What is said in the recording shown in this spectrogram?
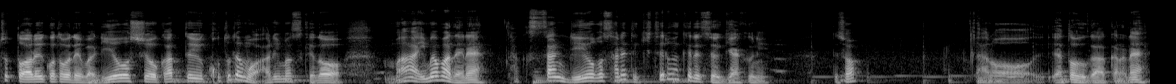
ちょっと悪い言葉で言えば利用しようかっていうことでもありますけどまあ今までねたくさん利用されてきてるわけですよ逆に。でしょ？あの雇う側からね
